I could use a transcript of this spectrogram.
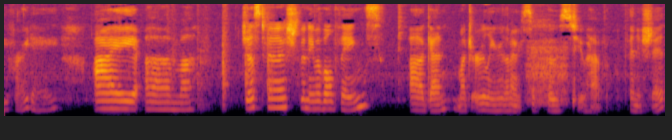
Happy Friday. I um, just finished The Name of All Things. Uh, again, much earlier than I was supposed to have finished it,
